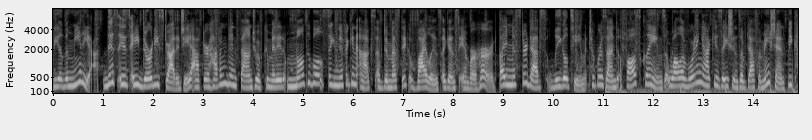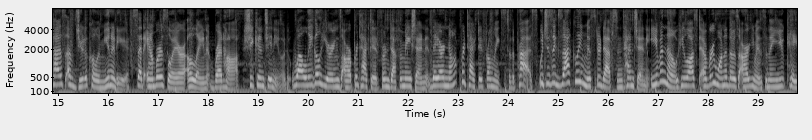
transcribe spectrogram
via the media. This is a dirty strategy after having been found to have committed multiple significant acts of domestic violence against Amber Heard by Mr. Depp's legal team to present false claims while avoiding accusations of defamation because of judicial immunity, said Amber's lawyer Elaine Bredehoft. She continued, While legal hearings are protected from defamation, they are not protected from leaks to the press, which is exactly Mr. Depp's intention, even though he lost every one of those arguments in the UK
